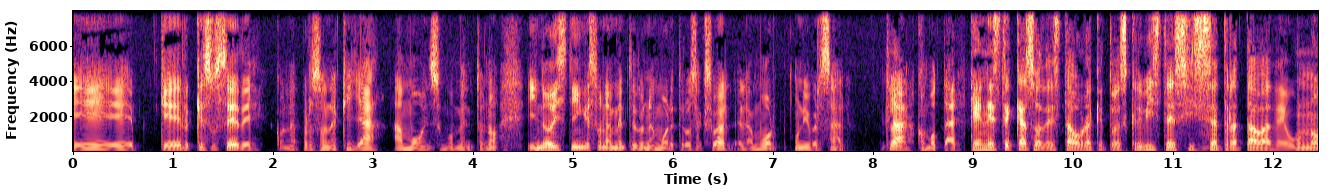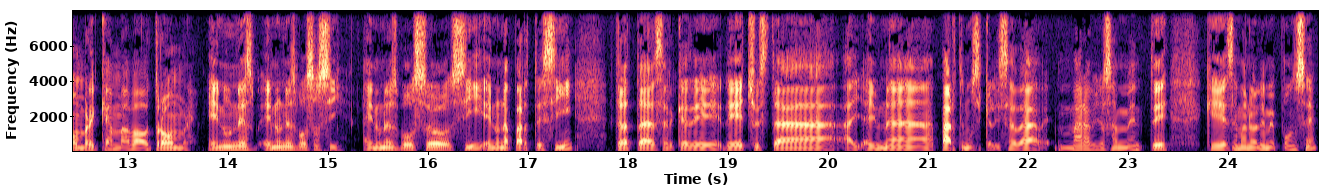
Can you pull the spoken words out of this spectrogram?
eh, qué, qué sucede con la persona que ya amó en su momento, ¿no? Y no distingue solamente de un amor heterosexual, el amor universal, Claro. como tal. Que en este caso de esta obra que tú escribiste, sí se trataba de un hombre que amaba a otro hombre. En un, es, en un esbozo sí, en un esbozo sí, en una parte sí. Trata acerca de, de hecho está, hay, hay una parte musicalizada maravillosamente que es de Manuel M. Ponce,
